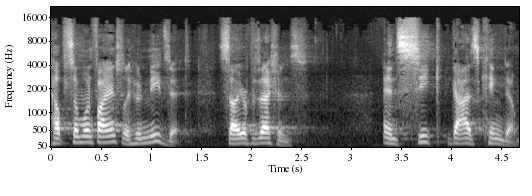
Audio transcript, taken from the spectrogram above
help someone financially who needs it. Sell your possessions and seek God's kingdom.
